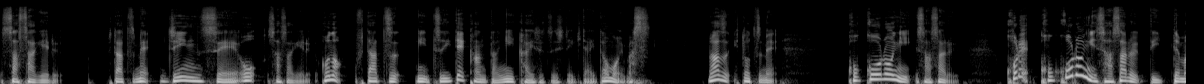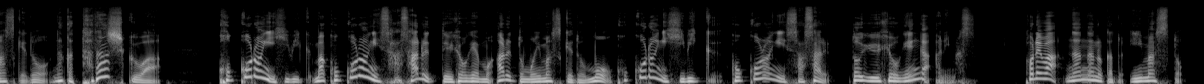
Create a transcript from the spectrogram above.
捧げる。2つ目人生を捧げる。この2つについて簡単に解説していきたいと思います。まず1つ目心に刺さる。これ心に刺さるって言ってますけどなんか正しくは心に響く。まあ心に刺さるっていう表現もあると思いますけども心に響く心に刺さるという表現があります。これは何なのかと言いますと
